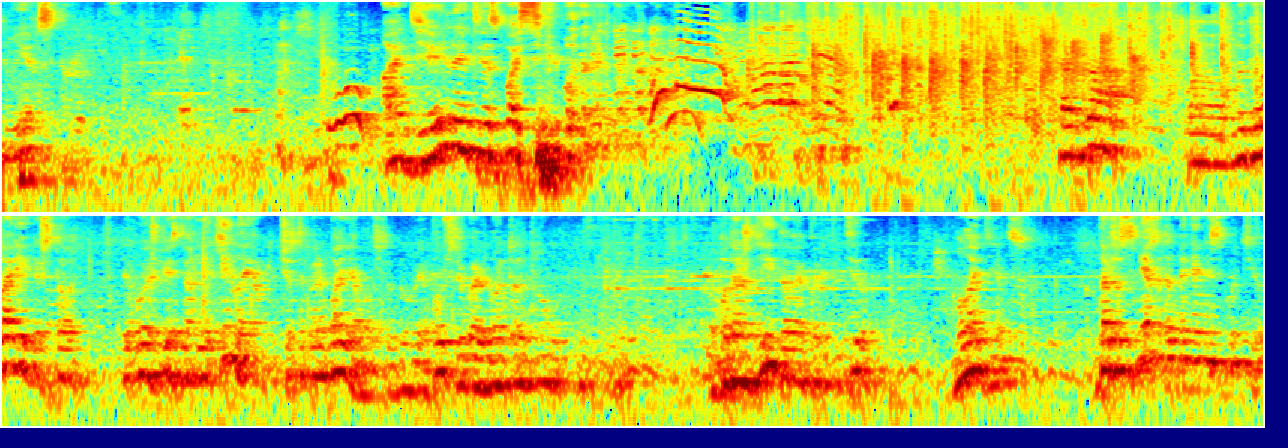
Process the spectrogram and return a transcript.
Нестор. Отдельное тебе спасибо. Когда э, мы говорили, что ты будешь песню Арлекина, я, честно говоря, боялся. Думаю, я помню, что я говорю, ну это, ну, ну, подожди, давай порепетируем. Молодец. Даже смех этот меня не смутил.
